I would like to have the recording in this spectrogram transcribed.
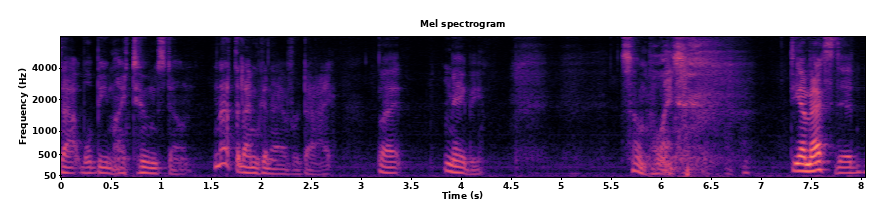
That will be my tombstone. Not that I'm going to ever die, but maybe. At some point. DMX did.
